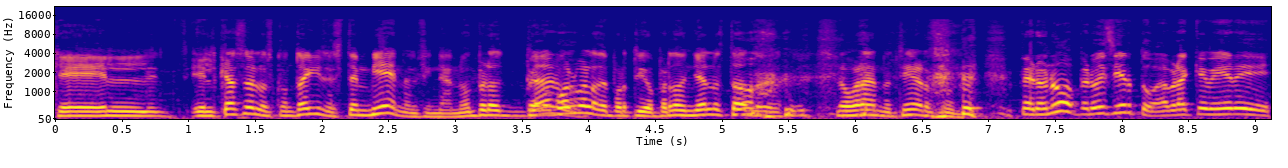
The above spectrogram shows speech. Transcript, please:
que el, el caso de los contagios estén bien al final, ¿no? Pero, pero Claro. vuelvo a lo deportivo, perdón, ya lo estaba lo- logrando, tiene razón. Pero no, pero es cierto, habrá que ver eh,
